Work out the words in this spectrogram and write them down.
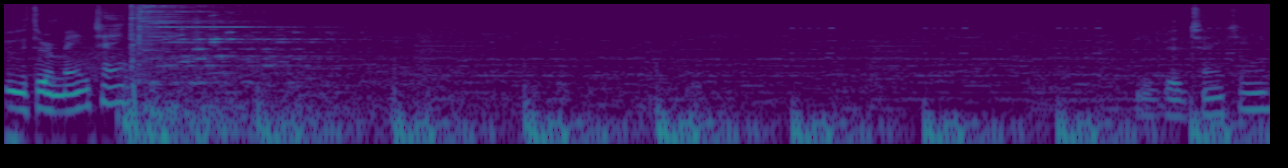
Uther main tank. You good tanking?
